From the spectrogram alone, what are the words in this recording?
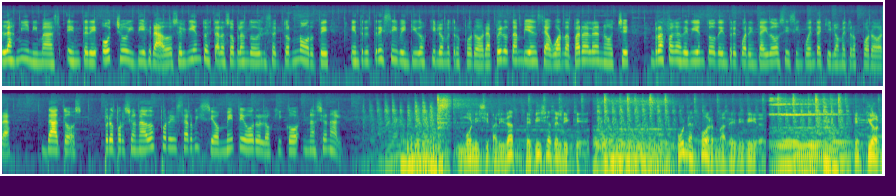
las mínimas entre 8 y 10 grados. El viento estará soplando del sector norte entre 13 y 22 kilómetros por hora, pero también se aguarda para la noche ráfagas de viento de entre 42 y 50 kilómetros por hora. Datos proporcionados por el Servicio Meteorológico Nacional. Municipalidad de Villa del Lique. Una forma de vivir. Gestión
